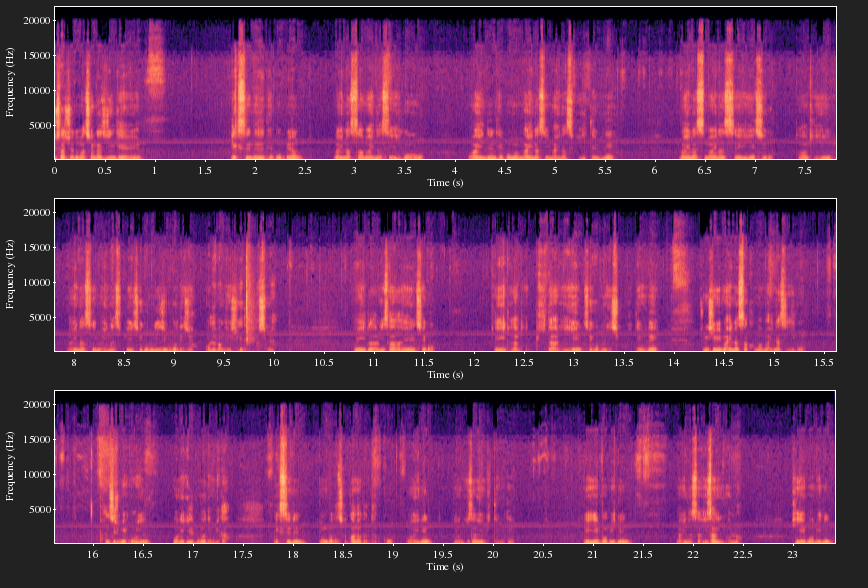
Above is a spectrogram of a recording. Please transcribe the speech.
찾아도 마찬가지인 게 X는 해보면 마이너스 4, 마이너스 2고 Y는 해보면 마이너스 2, 마이너스 B이기 때문에 마이너스 마이너스 a의 제곱 더하기 마이너스 2 마이너스 b의 제곱은 20으로 되죠. 원래 방정식에 대입하시면 a 더하기 4의 제곱 a 더하기 b 더하기의 제곱은 20이기 때문에 중심이 마이너스 4, 마이너스 2고 반지름이 5인 5의 1부가 됩니다. x는 0보다 작거나 같았고 y는 0 이상이기 때문에 a의 범위는 마이너스 4 이상인 걸로 b의 범위는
